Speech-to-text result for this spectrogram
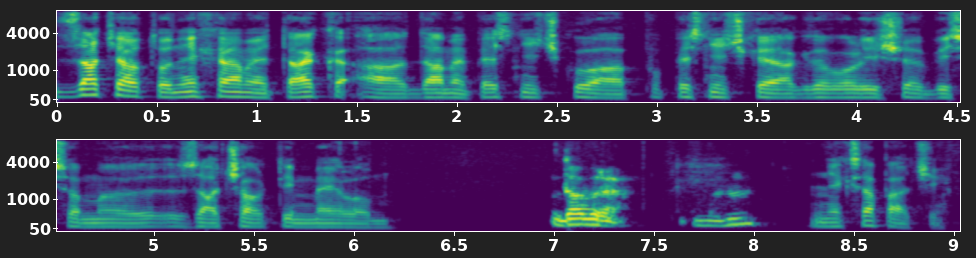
zatiaľ to necháme tak a dáme pesničku a po pesničke, ak dovolíš, by som e, začal tým mailom. Dobre. Mhm. Nech sa páči.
